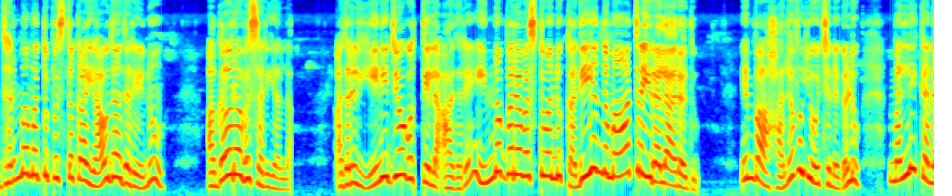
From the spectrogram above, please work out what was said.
ಧರ್ಮ ಮತ್ತು ಪುಸ್ತಕ ಯಾವುದಾದರೇನು? ಅಗೌರವ ಸರಿಯಲ್ಲ. ಅದರಲ್ಲಿ ಏನಿದೆಯೋ ಗೊತ್ತಿಲ್ಲ, ಆದರೆ ಇನ್ನೊಬ್ಬರ ವಸ್ತುವನ್ನು ಕದಿ ಎಂದು ಮಾತ್ರ ಇರಲಾರದು ಎಂಬ ಹಲವು ಯೋಚನೆಗಳು ಮಲ್ಲಿಕನ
